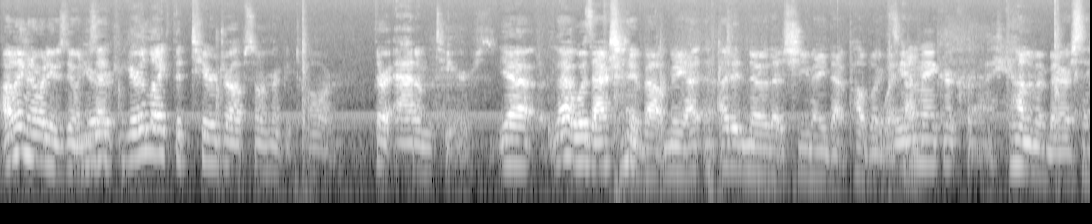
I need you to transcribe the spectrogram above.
I don't even know what he was doing. You're, like, you're like the teardrops on her guitar. They're Adam tears. yeah, that was actually about me. I, I didn't know that she made that public. Way It's to kind, of, make her cry. kind of embarrassing.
